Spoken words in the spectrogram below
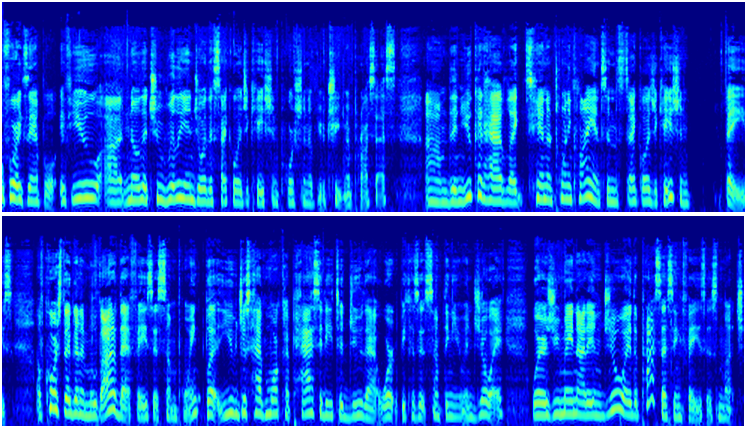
for example, if you uh, know that you really enjoy the psychoeducation portion of your treatment process, um, then you could have like 10 or 20 clients in the psychoeducation phase. Of course, they're going to move out of that phase at some point, but you just have more capacity to do that work because it's something you enjoy. Whereas you may not enjoy the processing phase as much.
